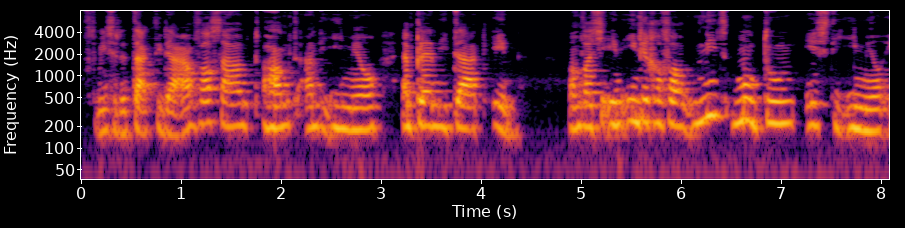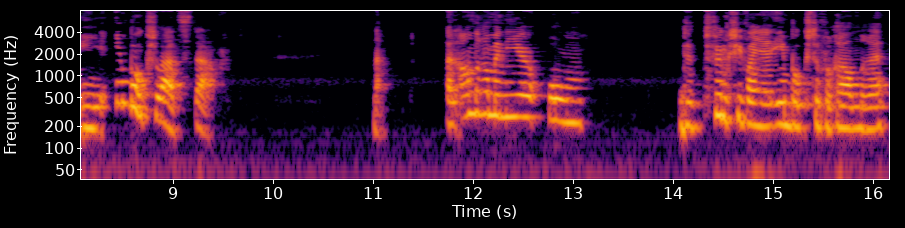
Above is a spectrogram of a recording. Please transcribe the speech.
of tenminste de taak die daaraan vasthangt hangt aan die e-mail, en plan die taak in. Want wat je in ieder geval niet moet doen, is die e-mail in je inbox laten staan. Nou, een andere manier om de functie van je inbox te veranderen,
